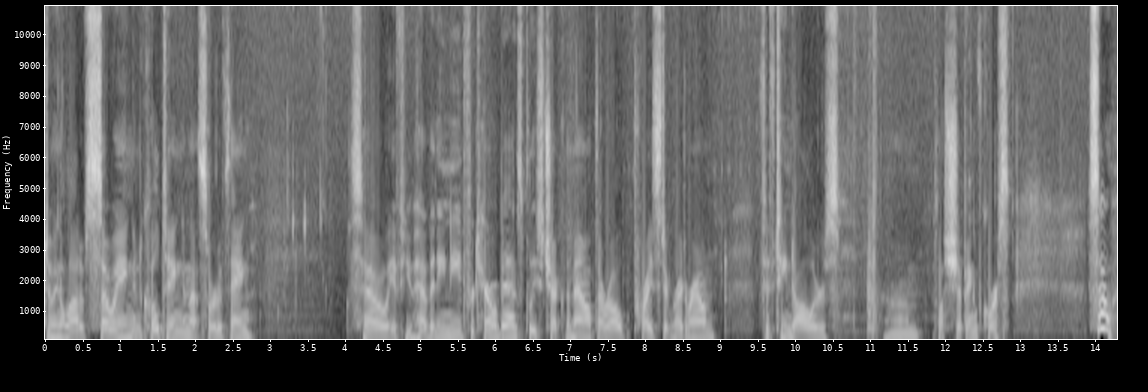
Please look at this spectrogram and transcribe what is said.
doing a lot of sewing and quilting and that sort of thing. So if you have any need for tarot bags, please check them out. They're all priced at right around $15, um, plus shipping, of course. So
